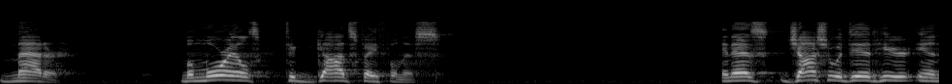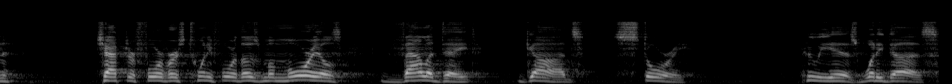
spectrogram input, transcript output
matter. Memorials to God's faithfulness. And as Joshua did here in chapter 4, verse 24, those memorials validate God's story who He is, what He does,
